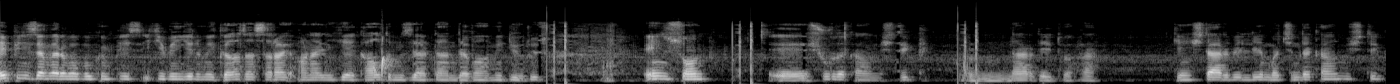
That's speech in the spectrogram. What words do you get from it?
Hepinize merhaba bugün PES 2020 Galatasaray Ana Lig'e kaldığımız yerden devam ediyoruz. En son eee, şurada kalmıştık. Hmm, Neredeydi o? Ha. Gençler Birliği maçında kalmıştık.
